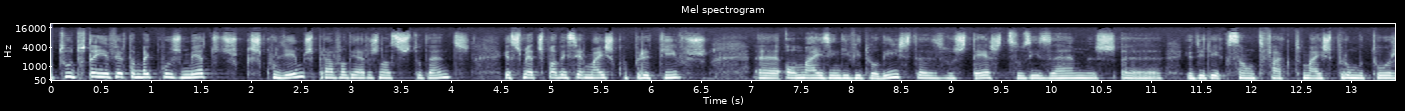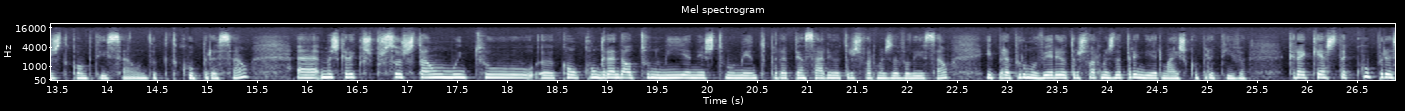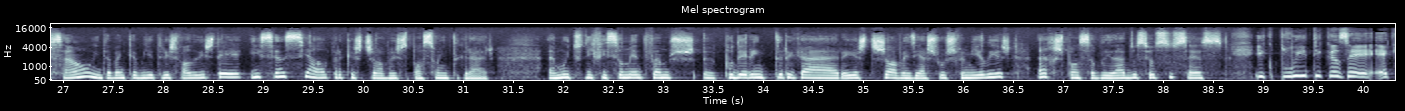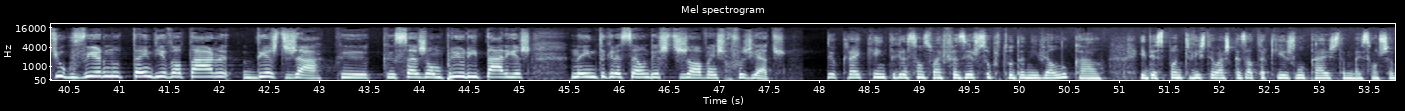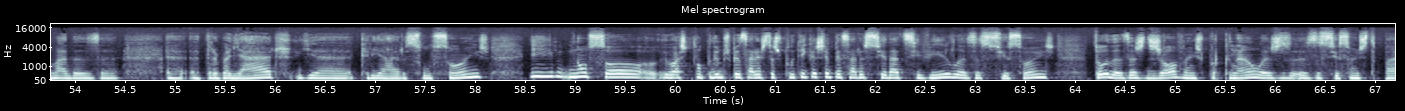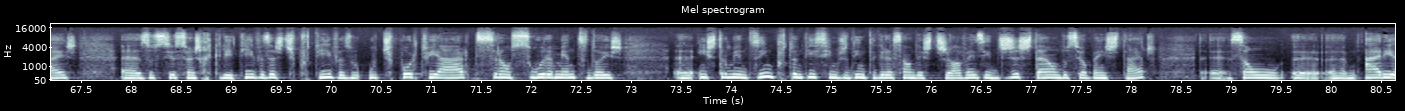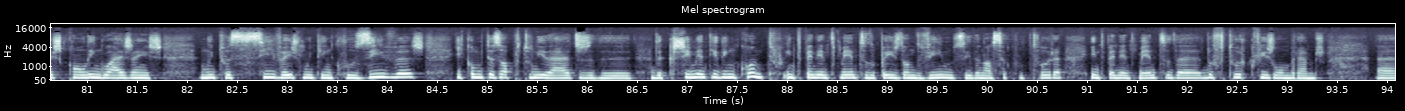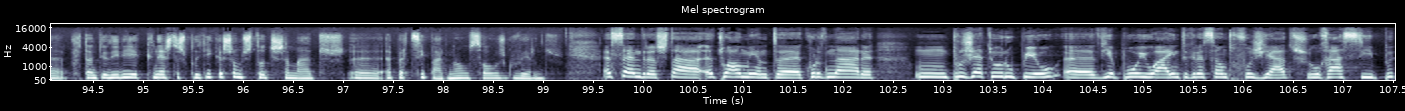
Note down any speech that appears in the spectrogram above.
tudo tem a ver também com os métodos que escolhemos para avaliar os nossos estudantes. Esses métodos podem ser mais cooperativos uh, ou mais individualistas, os testes, os exames, uh, eu diria que são de facto mais promotores de competição do que de cooperação, uh, mas creio que os professores estão muito com, com grande autonomia neste momento para pensar em outras formas de avaliação e para promover outras formas de aprender mais cooperativa. Creio que esta cooperação, ainda bem bem que a Beatriz fala disto, é essencial para que estes jovens se possam integrar. Ah, muito dificilmente vamos ah, poder entregar a estes jovens e às suas famílias a responsabilidade do seu sucesso. E que políticas é, é que o governo tem de adotar desde já, que, que sejam prioritárias na integração destes jovens refugiados? Eu creio que a integração se vai fazer sobretudo a nível local. E desse ponto de vista eu acho que as autarquias locais também são chamadas a, a, a, trabalhar e a criar soluções. E não só, eu acho que não podemos pensar estas políticas sem pensar a sociedade civil, as associações, todas as de jovens, porque não, as, as associações de pais, as associações recreativas, as desportivas, o, o desporto e a arte serão seguramente dois uh, instrumentos importantíssimos de integração destes jovens e de gestão do seu bem-estar. Uh, são uh, áreas com linguagens muito acessíveis, muito inclusivas e com muitas oportunidades de, de crescimento e de encontro, independentemente do país de onde vimos e da nossa cultura, independentemente da, do futuro que vislumbramos. Portanto, eu diria que nestas políticas somos todos chamados a participar, não só os governos. A Sandra está atualmente a coordenar um projeto europeu uh, de apoio à integração de refugiados, o RACIP.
